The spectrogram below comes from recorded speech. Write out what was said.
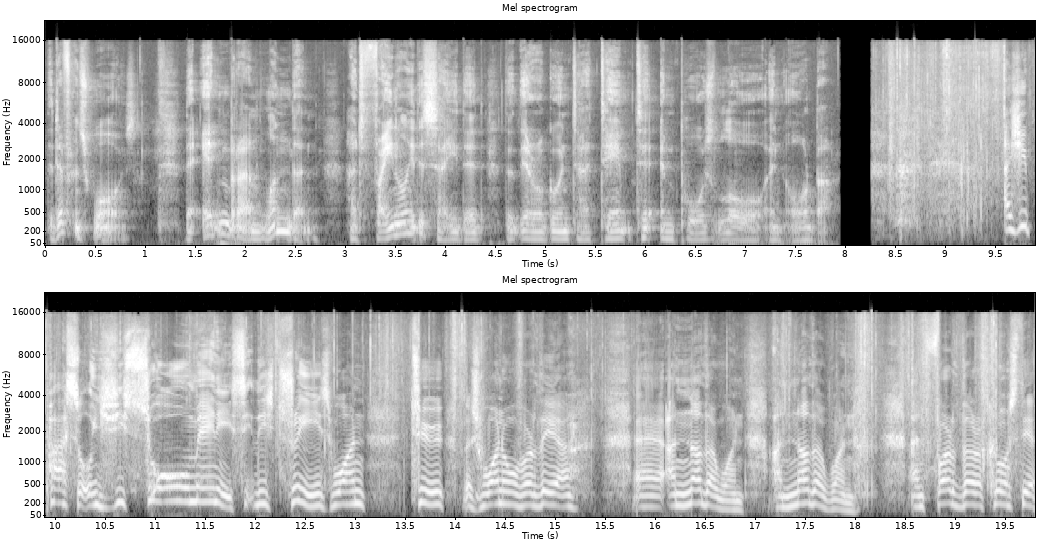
The difference was that Edinburgh and London had finally decided that they were going to attempt to impose law and order. As you pass it, you see so many. See these trees, one, two, there's one over there, uh, another one, another one, and further across there,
